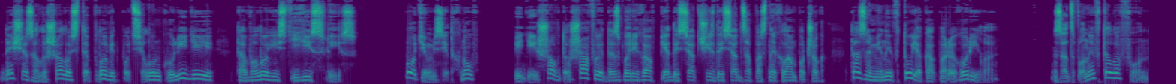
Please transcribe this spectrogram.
де ще залишалось тепло від поцілунку Лідії та вологість її сліз. Потім зітхнув, підійшов до шафи, де зберігав 50-60 запасних лампочок, та замінив ту, яка перегоріла. Задзвонив телефон.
